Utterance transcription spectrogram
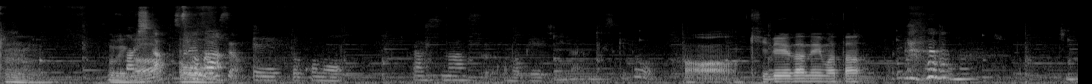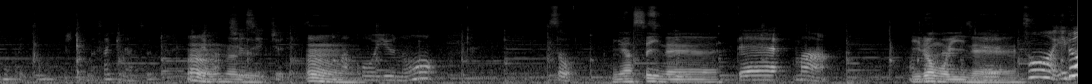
ーうん。それがみました。それそうなんがですよ、えー、とこのナースナースこのページになるんですけど。あー綺麗だねまたこれがこのこっちの？方がいいかなちょっとさっきの？やつ、うん修正中です、うんまあ、こういうの？をそう見やすいねでまあ色もいいねそう色、うんこの？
